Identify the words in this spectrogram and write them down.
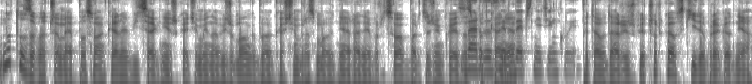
No to zobaczymy. Posłanka lewicy Agnieszka Dziemianowicz-Bąk była gościem rozmowy Dnia Radia Wrocław. Bardzo dziękuję za Bardzo spotkanie. serdecznie dziękuję. Pytał Dariusz Wieczorkowski. Dobrego dnia.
